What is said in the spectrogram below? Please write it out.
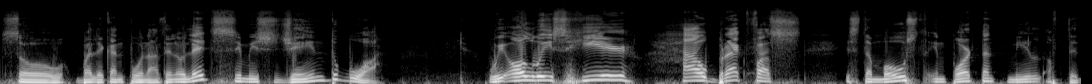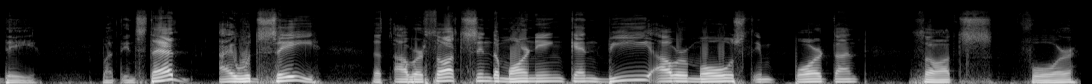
So, balikan po natin ulit si Miss Jane Dubois. We always hear how breakfast is the most important meal of the day. But instead, I would say that our thoughts in the morning can be our most important thoughts for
